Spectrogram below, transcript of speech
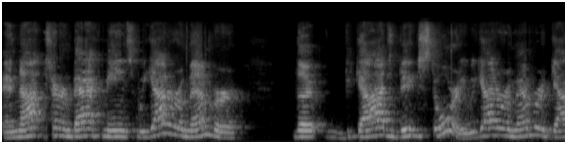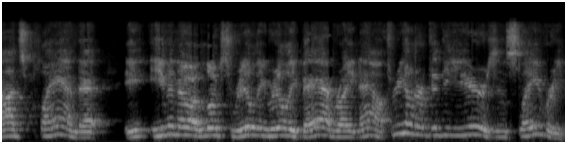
and not turn back means we got to remember the God's big story. We got to remember God's plan that even though it looks really, really bad right now, 350 years in slavery,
